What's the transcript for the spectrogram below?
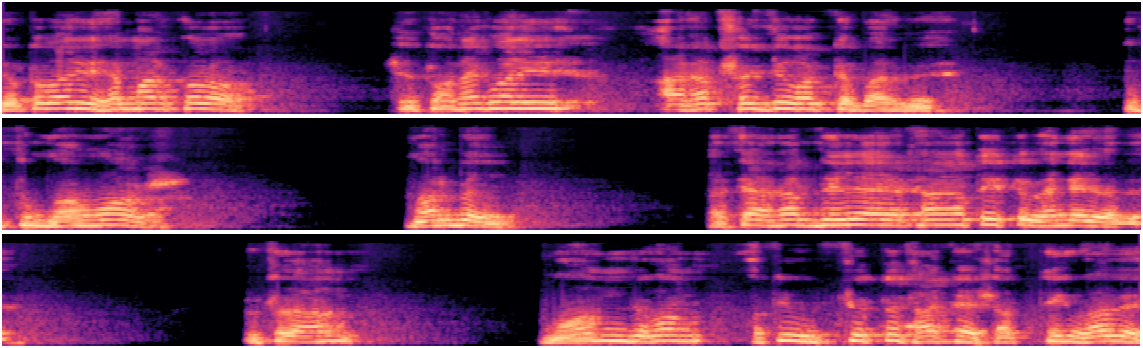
যতবারই হেমার করো, সে তো অনেকবারই আঘাত সহ্য করতে পারবে। কিন্তু মর্মর, মার্বেল, তাকে আঘাত দিলে এক আঘাতে একটু ভেঙে যাবে। সুতরাং মন যখন অতি উচ্চতে থাকে সাত্বিকভাবে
